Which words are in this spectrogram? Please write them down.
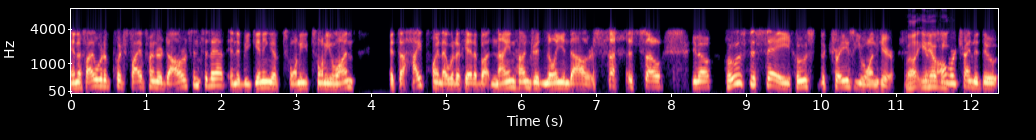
And if I would have put $500 into that in the beginning of 2021, at the high point, I would have had about $900 million. so, you know, who's to say who's the crazy one here? Well, you know, all we're trying to do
